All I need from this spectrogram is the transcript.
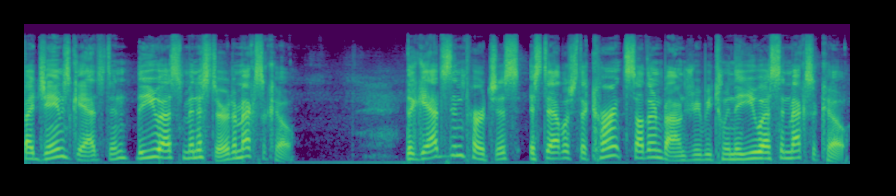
by James Gadsden, the U.S. Minister to Mexico. The Gadsden Purchase established the current southern boundary between the U.S. and Mexico.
